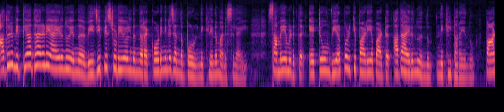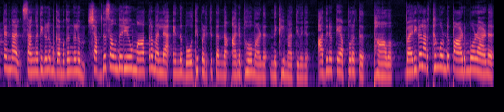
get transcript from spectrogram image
അതൊരു മിഥ്യാധാരണയായിരുന്നു എന്ന് വി ജി പി സ്റ്റുഡിയോയിൽ നിന്ന് റെക്കോർഡിങ്ങിന് ചെന്നപ്പോൾ നിഖിലിന് മനസ്സിലായി. സമയമെടുത്ത് ഏറ്റവും വിയർപ്പൊഴുക്കി പാടിയ പാട്ട് അതായിരുന്നുവെന്നും നിഖിൽ പറയുന്നു. പാട്ടെന്നാൽ സംഗതികളും ഗമകങ്ങളും ശബ്ദ സൗന്ദര്യവും മാത്രമല്ല എന്ന് ബോധ്യപ്പെടുത്തി തന്ന അനുഭവമാണ് നിഖിൽ മാത്യുവിന്. അതിനൊക്കെ അപ്പുറത്ത് ഭാവം. വരികൾ അർത്ഥം കൊണ്ട് പാടുമ്പോഴാണ്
